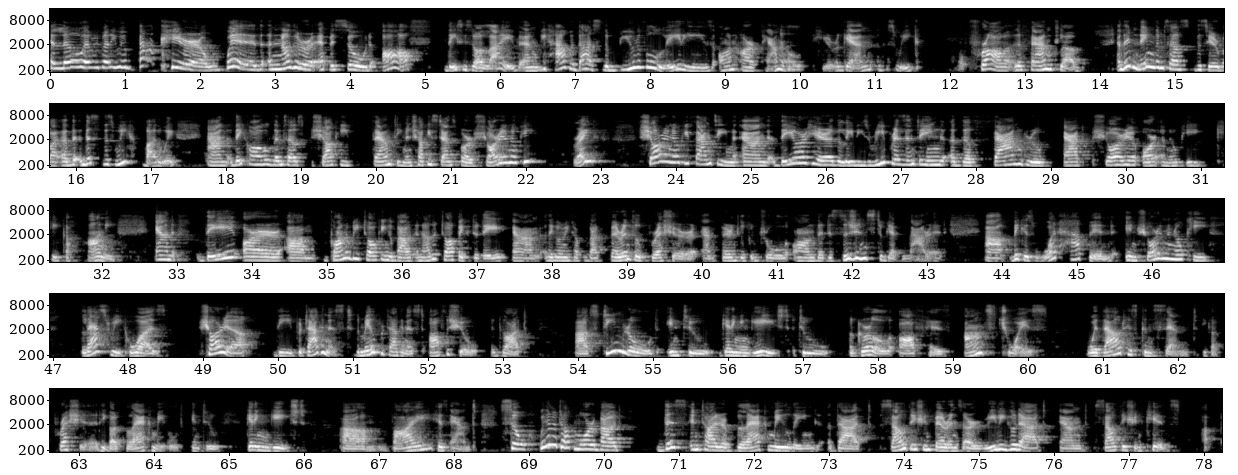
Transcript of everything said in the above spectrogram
Hello, everybody. We're back here with another episode of This Is Law Live, and we have with us the beautiful ladies on our panel here again this week from the fan club, and they've named themselves this year by uh, this this week, by the way, and they call themselves Shaki Fan Team, and Shaki stands for Shaurya Anokhi, right? Shaurya Anokhi fan team, and they are here, the ladies representing the fan group at Shaurya or Anokhi Kekahani. And they are um, going to be talking about another topic today, and they're going to be talking about parental pressure and parental control on the decisions to get married. Uh, because what happened in Shaurya Anokhi last week was Shaurya the protagonist, the male protagonist of the show, got uh, steamrolled into getting engaged to a girl of his aunt's choice without his consent. He got pressured, he got blackmailed into getting engaged um, by his aunt. So, we're going to talk more about this entire blackmailing that South Asian parents are really good at and South Asian kids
